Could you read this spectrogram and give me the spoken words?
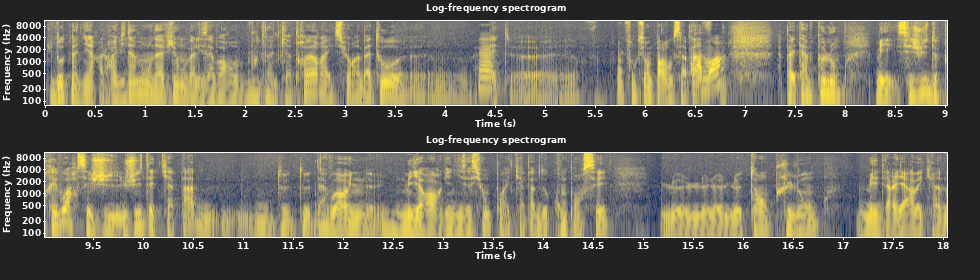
d'une autre manière. Alors évidemment, en avion, on va les avoir au bout de 24 heures, et sur un bateau, euh, on va hum. être euh, en fonction de par où ça passe, mois. ça peut être un peu long. Mais c'est juste de prévoir, c'est ju juste d'être capable d'avoir une, une, meilleure organisation pour être capable de compenser le, le, le temps plus long, mais derrière avec un,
